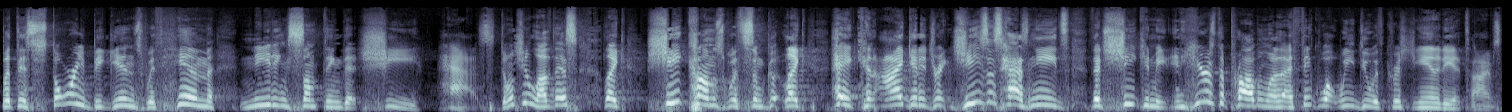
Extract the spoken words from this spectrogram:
but this story begins with him needing something that she has. Don't you love this? Like, she comes with some good, like, hey, can I get a drink? Jesus has needs that she can meet. And here's the problem with, I think, what we do with Christianity at times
